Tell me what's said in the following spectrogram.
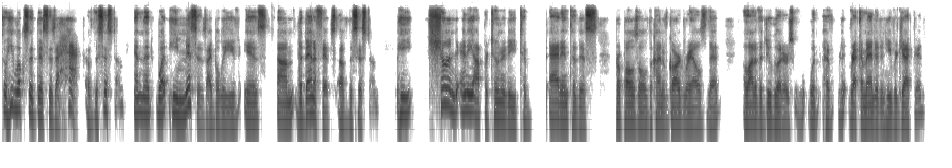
so he looks at this as a hack of the system. And that what he misses, I believe, is um, the benefits of the system. He shunned any opportunity to add into this proposal the kind of guardrails that a lot of the do gooders would have recommended and he rejected.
